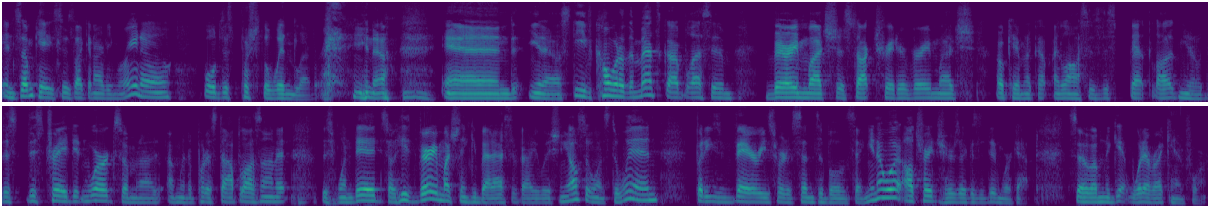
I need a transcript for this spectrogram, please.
in some cases, like an Arte Moreno, we'll just push the wind lever, you know. And you know, Steve Cohen of the Mets, God bless him, very much a stock trader, very much okay. I'm gonna cut my losses. This bet, you know, this this trade didn't work, so I'm gonna I'm gonna put a stop loss on it. This one did, so he's very much thinking about asset valuation. He also wants to win, but he's very sort of sensible and saying, you know what, I'll trade Scherzer because it didn't work out, so I'm gonna get whatever I can for him.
